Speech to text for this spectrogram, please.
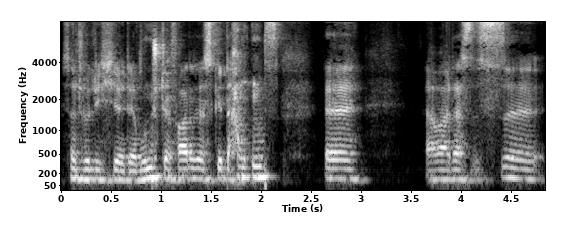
ist natürlich äh, der Wunsch der Vater des Gedankens, äh, aber das ist, äh,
